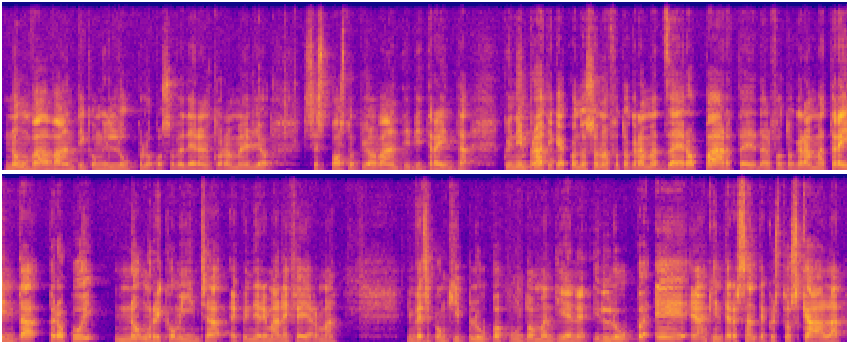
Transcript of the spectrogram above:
non va avanti con il loop, lo posso vedere ancora meglio se sposto più avanti di 30, quindi in pratica quando sono a fotogramma 0 parte dal fotogramma 30, però poi non ricomincia e quindi rimane ferma. Invece con keep loop appunto mantiene il loop e è anche interessante questo scala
